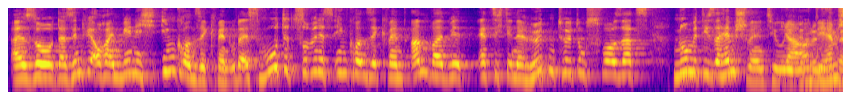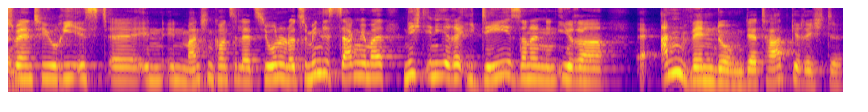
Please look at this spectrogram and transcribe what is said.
Also da sind wir auch ein wenig inkonsequent oder es mutet zumindest inkonsequent an, weil wir letztlich den erhöhten Tötungsvorsatz nur mit dieser Hemmschwellentheorie Ja, und die Hemmschwellentheorie ist äh, in, in manchen Konstellationen oder zumindest sagen wir mal nicht in ihrer Idee, sondern in ihrer Anwendung der Tatgerichte,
